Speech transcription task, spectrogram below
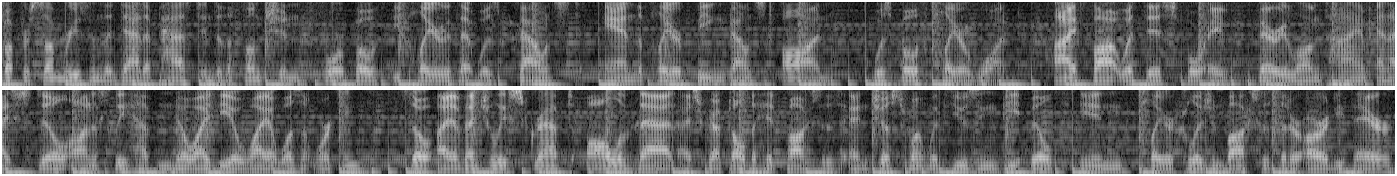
but for some reason the data passed into the function for both the player that was bounced and the player being bounced on was both player 1. I fought with this for a very long time and I still honestly have no idea why it wasn't working. So I eventually scrapped all of that. I scrapped all the hitboxes and just went with using the built-in player collision boxes that are already there.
